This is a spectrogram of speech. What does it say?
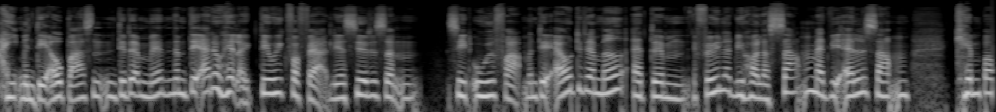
Nej, men det er jo bare sådan, det der med, jamen, det er det jo heller ikke. Det er jo ikke forfærdeligt. Jeg siger det sådan set udefra, men det er jo det der med, at øhm, jeg føler, at vi holder sammen, at vi alle sammen kæmper,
